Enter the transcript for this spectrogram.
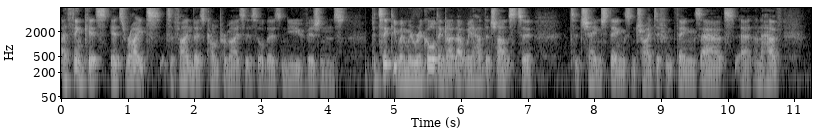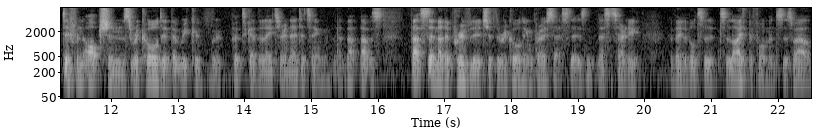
I think it's it's right to find those compromises or those new visions, particularly when we're recording like that. We had the chance to to change things and try different things out uh, and have different options recorded that we could put together later in editing. That that was that's another privilege of the recording process that isn't necessarily available to, to live performance as well.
